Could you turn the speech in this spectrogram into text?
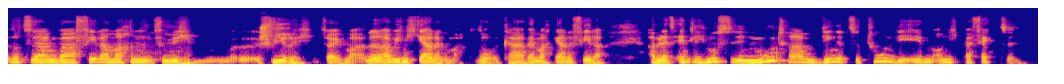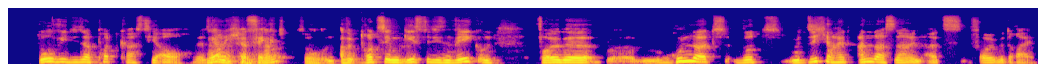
sozusagen war Fehler machen für mich äh, schwierig, sag ich mal. Ne? Habe ich nicht gerne gemacht. So, klar, wer macht gerne Fehler? Aber letztendlich musst du den Mut haben, Dinge zu tun, die eben auch nicht perfekt sind. So wie dieser Podcast hier auch. Der ist ja, auch nicht perfekt. Ne? So, und also trotzdem gehst du diesen Weg und Folge 100 ähm, wird mit Sicherheit anders sein als Folge 3.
